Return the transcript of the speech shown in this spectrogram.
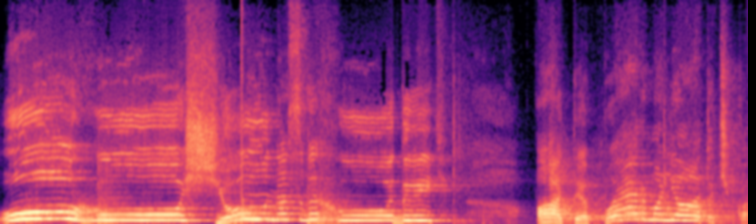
Ого, що у нас виходить? А тепер, маляточка,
